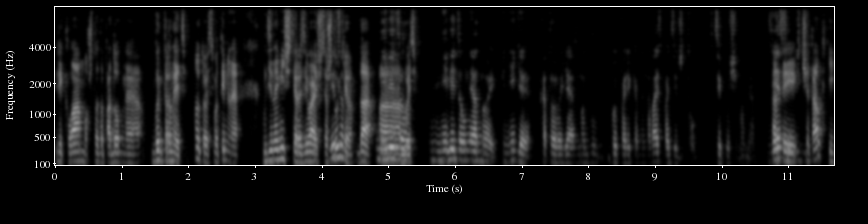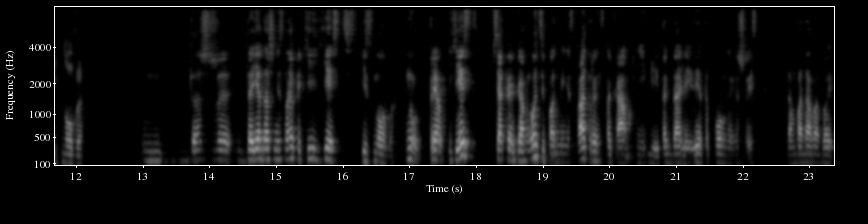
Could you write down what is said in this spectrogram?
рекламу, что-то подобное в интернете. Ну, то есть вот именно в динамически развивающейся видел, штуке, да, не, а, видел, быть. не видел ни одной книги, которую я мог бы порекомендовать по диджиталу в текущий момент. А Если... ты их читал какие-нибудь новые? Даже, да я даже не знаю, какие есть из новых. Ну, прям есть всякое говно, типа администратор Инстаграм книги и так далее, и это полная жесть. Там вода водой.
